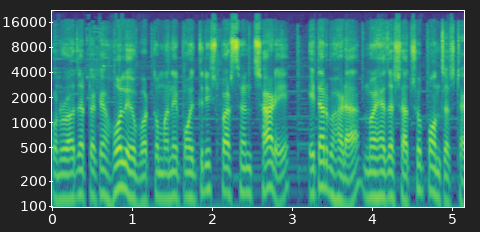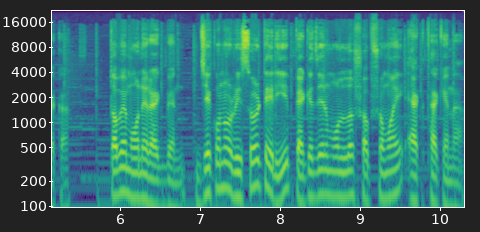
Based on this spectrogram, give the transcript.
পনেরো হাজার টাকা হলেও বর্তমানে পঁয়ত্রিশ পার্সেন্ট ছাড়ে, এটার ভাড়া নয় হাজার সাতশো পঞ্চাশ টাকা। তবে মনে রাখবেন যে কোনো রিসোর্টেরই প্যাকেজের মূল্য সবসময় এক থাকে না।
